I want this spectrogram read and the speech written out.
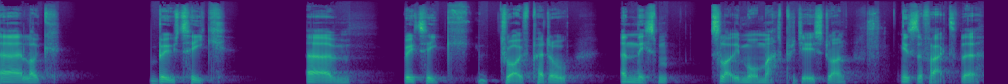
uh, like boutique um, boutique drive pedal and this slightly more mass produced one is the fact that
